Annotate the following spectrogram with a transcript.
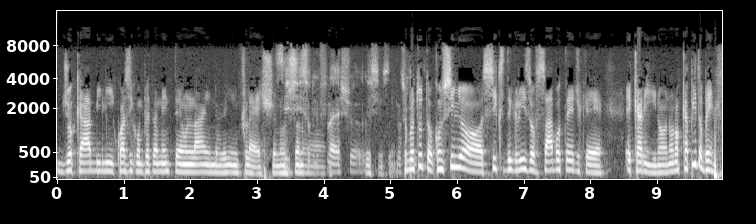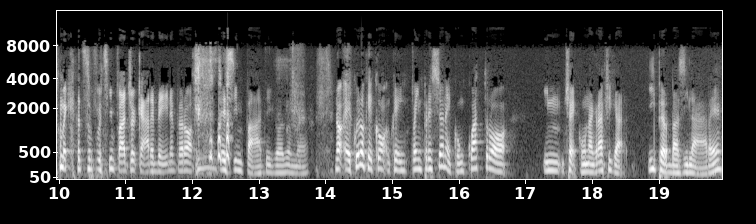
giocabili quasi completamente online in flash. Non sì, sono... sì, sono in flash. Sì, sì, Soprattutto consiglio Six Degrees of Sabotage che è carino. Non ho capito bene come cazzo si fa a giocare bene, però è simpatico. No, è quello che, co- che, fa impressione con quattro, in, cioè con una grafica iper basilare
